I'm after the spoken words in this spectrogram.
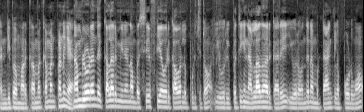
கண்டிப்பாக மறக்காமல் கமெண்ட் பண்ணுங்கள் நம்மளோட இந்த கலர் மீனை நம்ம சேஃப்டியாக ஒரு கவரில் பிடிச்சிட்டோம். இவர் இப்போதைக்கு நல்லா தான் இருக்கார். இவரை வந்து நம்ம டேங்க்கில் போடுவோம்.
